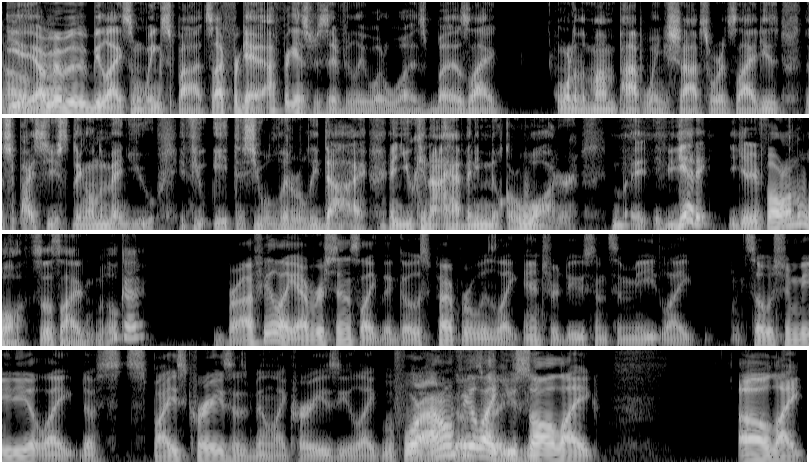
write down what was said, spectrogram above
Oh, yeah, okay. I remember it would be like some wing spots. I forget. I forget specifically what it was, but it's like one of the mom and pop wing shops where it's like it's the spiciest thing on the menu. If you eat this, you will literally die, and you cannot have any milk or water. But if you get it, you get your photo on the wall. So it's like okay. Bro, I feel like ever since like the ghost pepper was like introduced into meat, like social media, like the spice craze has been like crazy. Like before, Yeah, I don't feel like you saw like, oh, like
